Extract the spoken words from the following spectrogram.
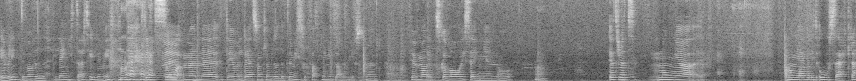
det är väl inte vad vi längtar till i min krets så, men eh, det är väl det som kan bli lite missuppfattning ibland just med hur man ska vara i sängen och Mm. jag tror att många många är väldigt osäkra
